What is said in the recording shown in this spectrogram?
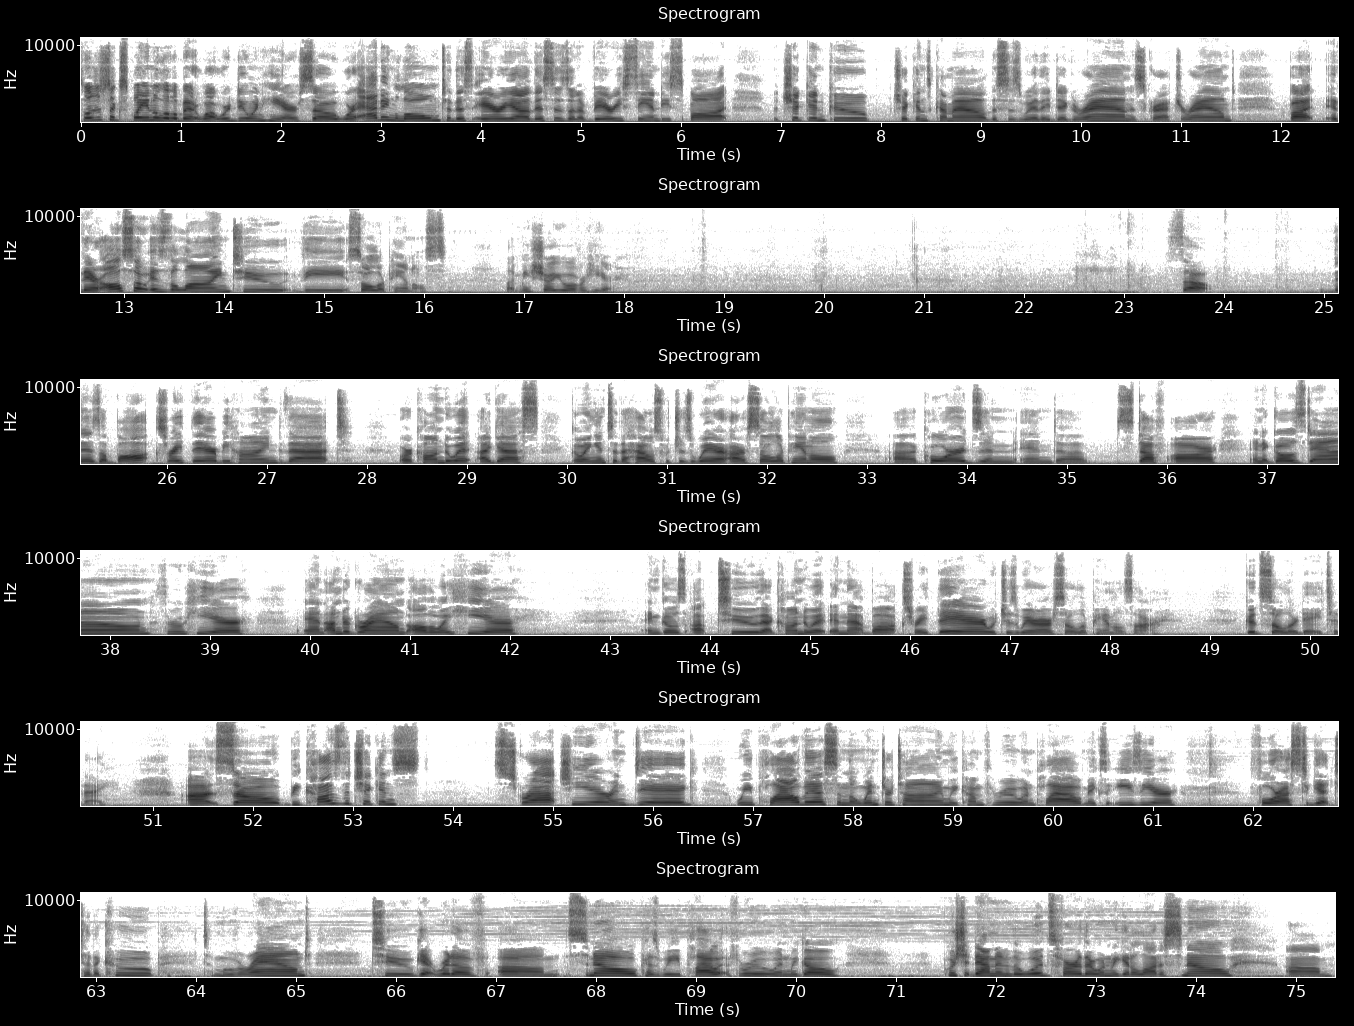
So I'll just explain a little bit what we're doing here. So we're adding loam to this area. This is in a very sandy spot. The chicken coop, chickens come out. This is where they dig around and scratch around. But there also is the line to the solar panels. Let me show you over here. So there's a box right there behind that, or conduit, I guess going into the house, which is where our solar panel uh, cords and, and uh, stuff are. And it goes down through here and underground all the way here and goes up to that conduit and that box right there, which is where our solar panels are. Good solar day today. Uh, so because the chickens scratch here and dig, we plow this in the winter time. We come through and plow. It makes it easier for us to get to the coop, to move around, to get rid of um, snow because we plow it through and we go push it down into the woods further when we get a lot of snow. Um,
